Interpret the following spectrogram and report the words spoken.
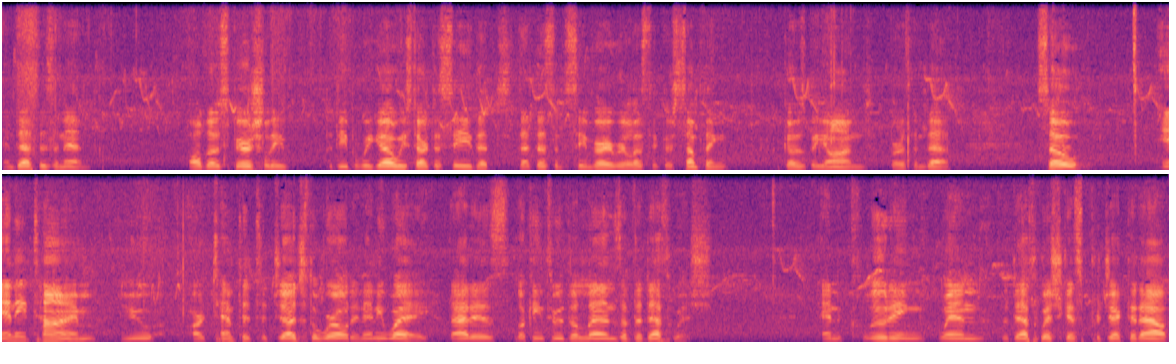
and death is an end. Although spiritually, the deeper we go, we start to see that that doesn't seem very realistic. There's something that goes beyond birth and death. So, any time you are tempted to judge the world in any way, that is, looking through the lens of the death wish, including when the death wish gets projected out,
